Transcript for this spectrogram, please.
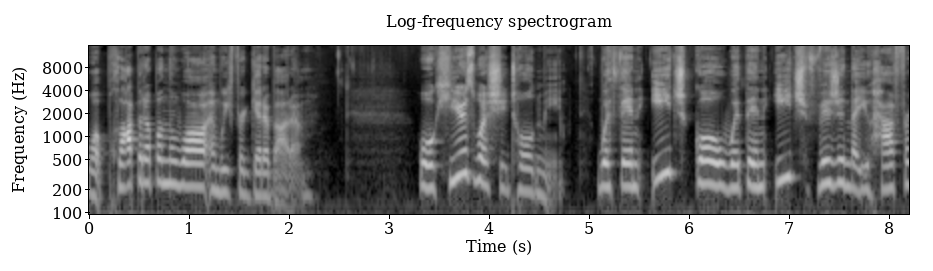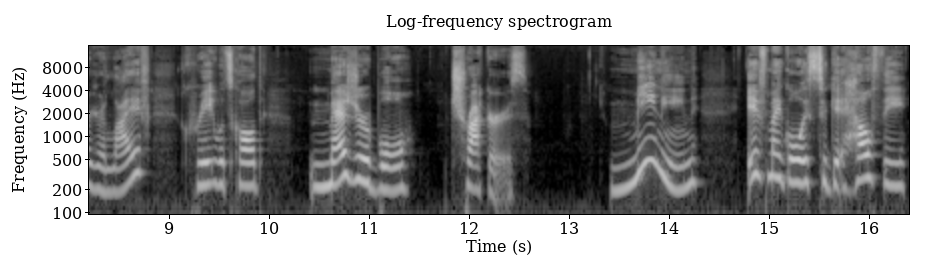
we'll plop it up on the wall, and we forget about them. Well, here's what she told me within each goal, within each vision that you have for your life, create what's called measurable trackers. Meaning, if my goal is to get healthy,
